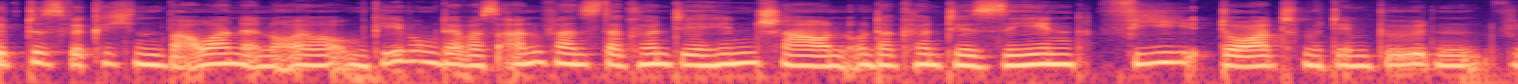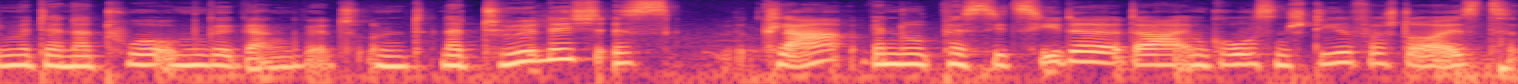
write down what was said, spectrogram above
Gibt es wirklich einen Bauern in eurer Umgebung, der was anpflanzt? Da könnt ihr hinschauen und da könnt ihr sehen, wie dort mit den Böden, wie mit der Natur umgegangen wird. Und natürlich ist klar, wenn du Pestizide da im großen Stil verstreust,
